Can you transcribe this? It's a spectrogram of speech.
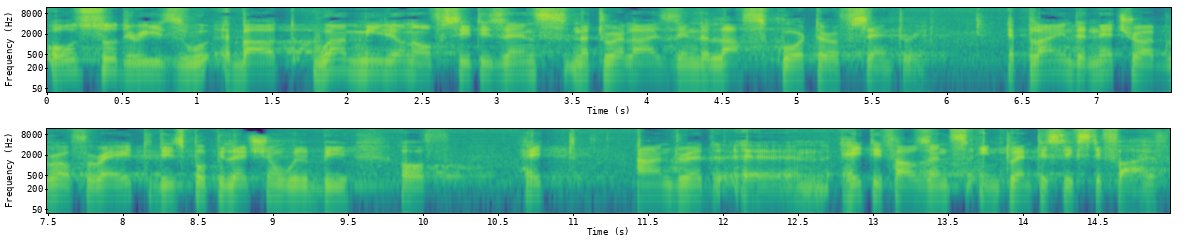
Also, there is about 1 million of citizens naturalized in the last quarter of century. Applying the natural growth rate, this population will be of 8 180,000 in 2065.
